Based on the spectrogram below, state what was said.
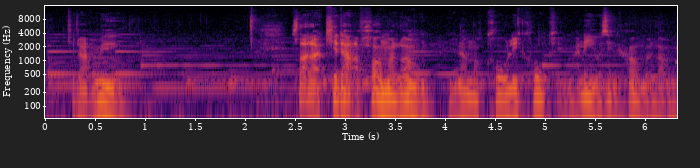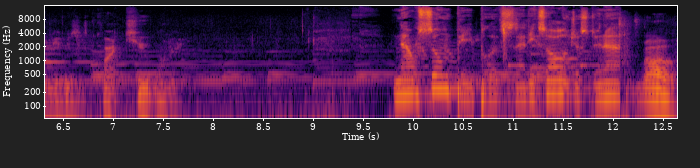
Do you know what I mean? It's like that kid out of Home Alone, you know, Macaulay Culkin, when he was in Home Alone, he was quite cute, wasn't he? Now, some people have said it's all just an act. Whoa.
